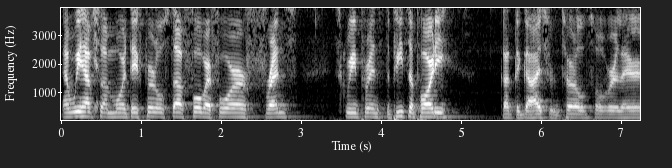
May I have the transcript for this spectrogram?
And we have Yeah. some more Dave Perillo stuff. Four x four friends, screen prints, the pizza party. Got the guys from Turtles over there.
